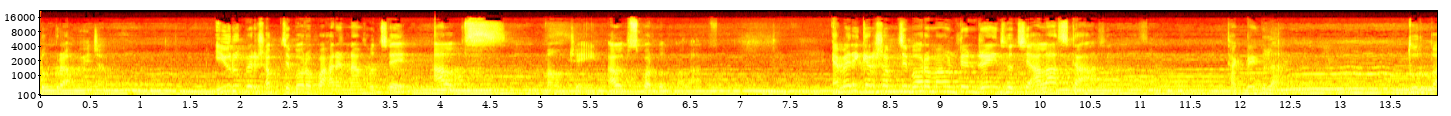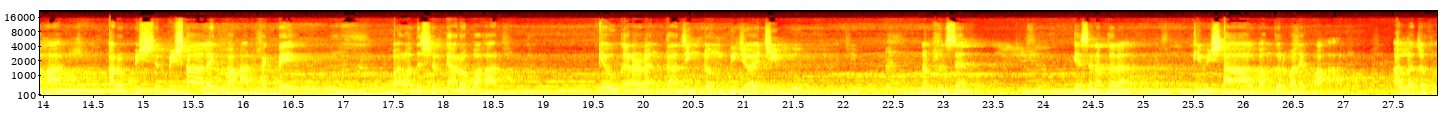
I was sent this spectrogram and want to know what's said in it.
টুকরা হয়ে যাবে। ইউরোপের সবচেয়ে বড় পাহাড়ের নাম হচ্ছে আলপস মাউন্টেন আলপস পর্বতমালা। আমেরিকার সবচেয়ে বড় মাউন্টেন রেঞ্জ হচ্ছে আলাস্কা। থাকবে এগুলা? তুর পাহাড়, আরব বিশ্বের বিশাল এক পাহাড় থাকবে। বাংলাদেশের গারো পাহাড়, কেউকারাডাং, তাজিংডং, বিজয়, চিম্বু। নাম শুনছেন? গেছেন আপনারা? কি বিশাল বান্দরবানে পাহাড়। আল্লাহ যখন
